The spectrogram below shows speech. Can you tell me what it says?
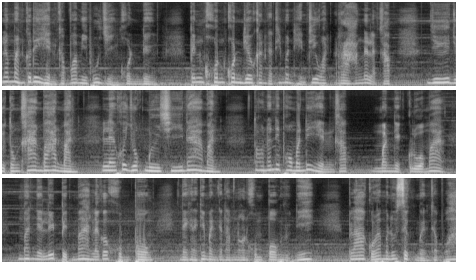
แล้วมันก็ได้เห็นครับว่ามีผู้หญิงคนหนึ่งเป็นคนคนเดียวกันกับที่มันเห็นที่วัดร้างนั่นแหละครับ ยืนอยู่ตรงข้างบ้านมัน แล้วก็ยกมือชี้หน้ามัน ตอนนั้นเนี่ยพอมันได้เห็นครับ มันเนี่ยกลัวมาก มันเนี่ยรีบปิดม่านแล้วก็คุมโปง ในขณะที่มันกำลังนอนคุมโปงอยู่นี้ปรากฏว่ามันรู้สึกเหมือนกับว่า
